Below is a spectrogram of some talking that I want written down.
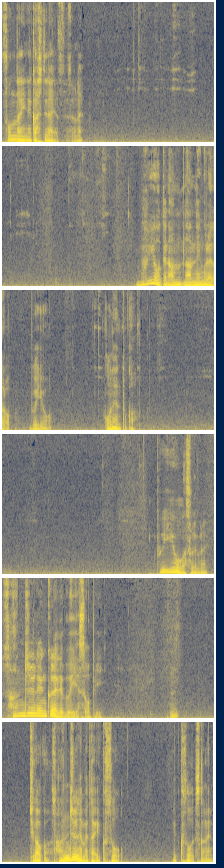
そんなに寝かしてないやつですよね。VO って何何年ぐらいだろう ?VO。5年とか。VO がそれぐらい ?30 年くらいで VSOP。ん？違うか。30年もやったら XO。XO ですかね。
